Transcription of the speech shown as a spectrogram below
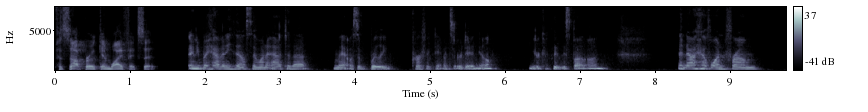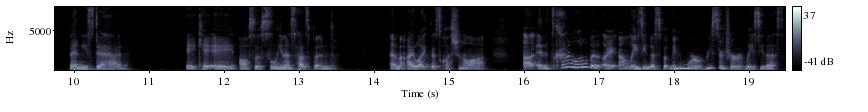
if it's not broken, why fix it? Anybody have anything else they want to add to that? I mean, that was a really perfect answer, Daniel. You're completely spot on. And now I have one from Benny's dad, aka also Selena's husband. And I like this question a lot. Uh, and it's kind of a little bit like, on laziness, but maybe more researcher laziness.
